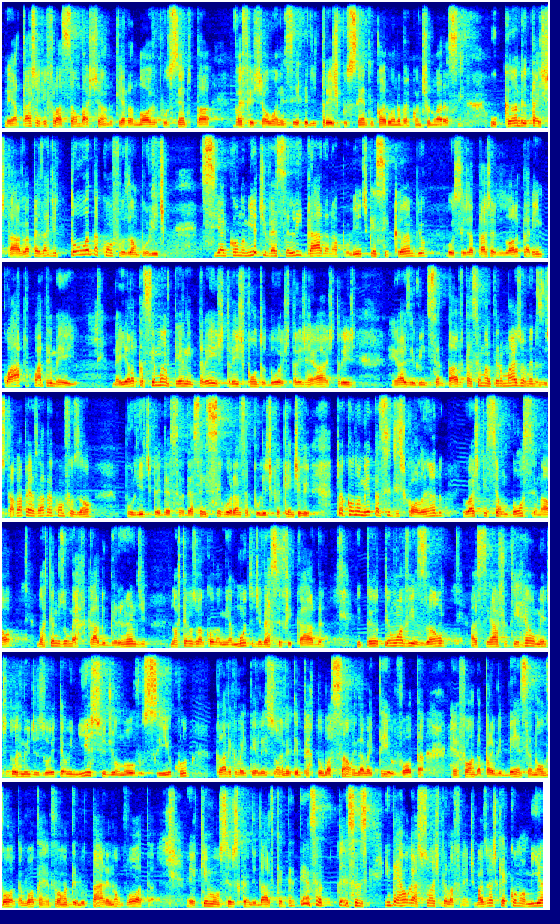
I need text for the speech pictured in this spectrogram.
É, a taxa de inflação baixando, que era 9%, tá, vai fechar o ano em cerca de 3% e para o ano vai continuar assim. O câmbio está estável, apesar de toda a confusão política. Se a economia tivesse ligada na política, esse câmbio, ou seja, a taxa de dólar estaria em 4, 4,5. Né? E ela está se mantendo em 3, 3,2, 3 reais, 3 reais e 20 centavos, está se mantendo mais ou menos estável, apesar da confusão política dessa, dessa insegurança política que a gente vive. Então a economia está se descolando, eu acho que isso é um bom sinal. Nós temos um mercado grande, nós temos uma economia muito diversificada, então eu tenho uma visão, assim, acho que realmente 2018 é o início de um novo ciclo. Claro que vai ter eleições, vai ter perturbação, ainda vai ter, vota reforma da Previdência, não vota, vota reforma tributária, não vota, é, quem vão ser os candidatos, tem essa, essas interrogações pela frente, mas eu acho que a economia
